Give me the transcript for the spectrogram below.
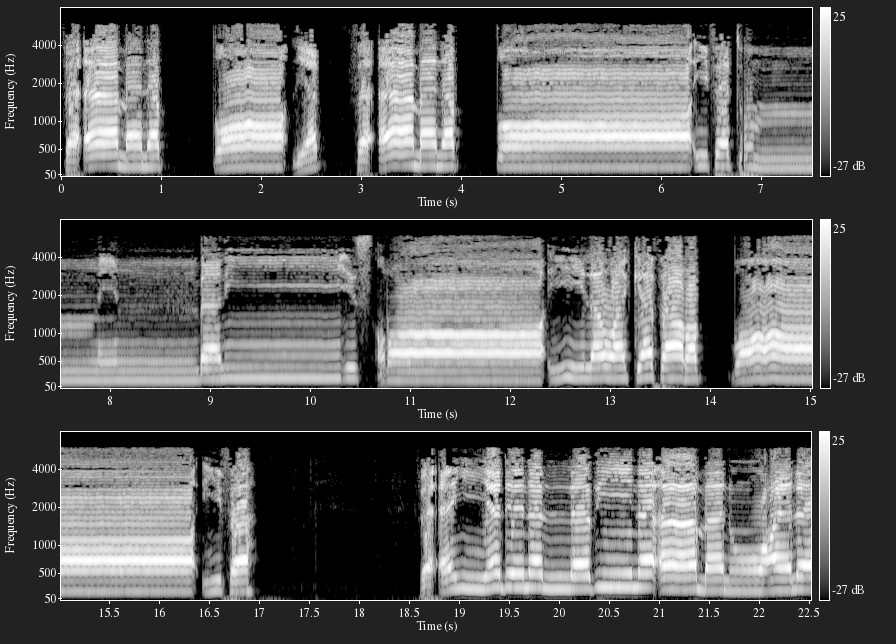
فآمن الطائفة فآمن الطائفة من بني إسرائيل وكفر الطائفة. فأيدنا الذين آمنوا على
